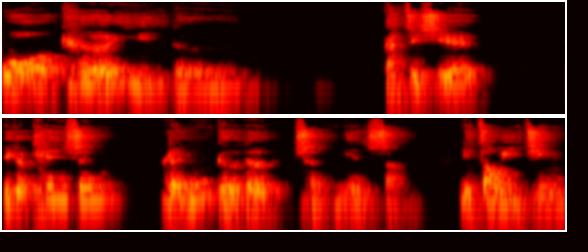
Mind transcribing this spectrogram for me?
我可以的，但这些一个天生人格的层面上，你早已经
